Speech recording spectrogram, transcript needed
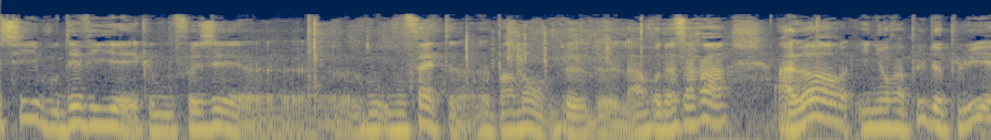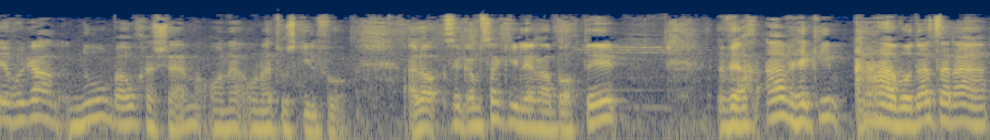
si vous déviez et que vous faisiez, euh, vous, vous, faites, euh, pardon, de, de la Vodazara, alors il n'y aura plus de pluie, et regarde, nous, Baruch Hashem, on a, on a tout ce qu'il faut. Alors, c'est comme ça qu'il est rapporté, vers Av Hekim Avodazara,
